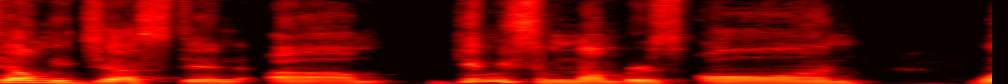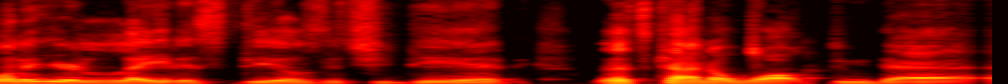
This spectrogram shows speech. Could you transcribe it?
tell me justin um give me some numbers on one of your latest deals that you did. Let's kind of walk through that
